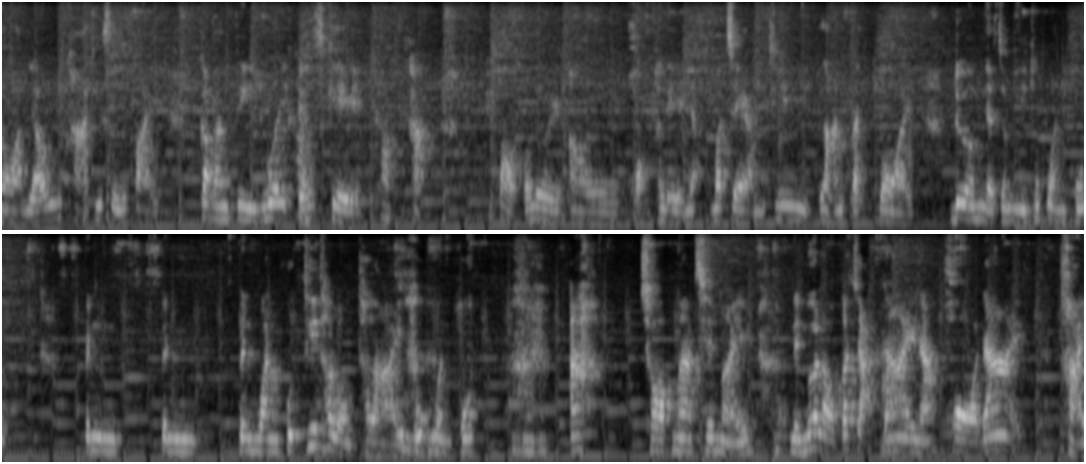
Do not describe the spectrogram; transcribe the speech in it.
นอนแล้วลูกค้าที่ซื้อไป การันตีด้วยค่ะ SK ค่ะค่ะพี่เป่าก็เลยเอาของทะเลเนี่ยมาแจมที่ร้านแฟตบอยเดิมเนี่ยจะมีทุกวันพุธเป็นเป็นเป็นวันพุธที่ถล่มทลายทุกวันพุธอะ ชอบมากใช่ไหม ในเมื่อเราก็จัดได้นะ พอได้ขาย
